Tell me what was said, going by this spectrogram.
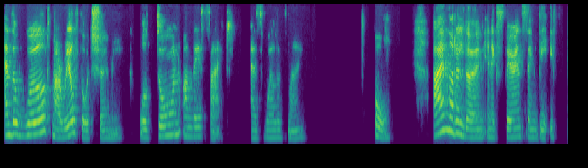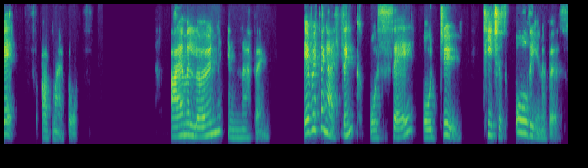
And the world my real thoughts show me will dawn on their sight as well as mine. Four, I'm not alone in experiencing the effects of my thoughts. I am alone in nothing. Everything I think or say or do teaches all the universe.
